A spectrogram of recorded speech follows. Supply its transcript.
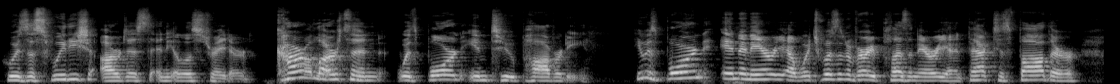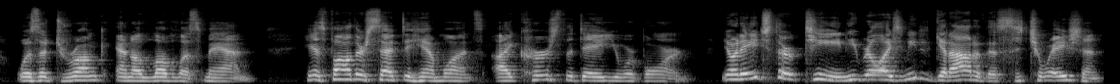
who is a Swedish artist and illustrator. Carl Larsson was born into poverty. He was born in an area which wasn't a very pleasant area. In fact, his father was a drunk and a loveless man. His father said to him once, I curse the day you were born. You know, at age 13, he realized he needed to get out of this situation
